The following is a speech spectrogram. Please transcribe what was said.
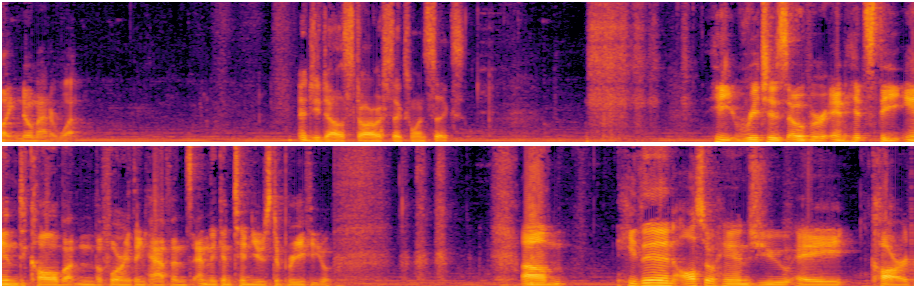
like no matter what. Benji dial star with six one six. He reaches over and hits the end call button before anything happens, and then continues to brief you. um, he then also hands you a card,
